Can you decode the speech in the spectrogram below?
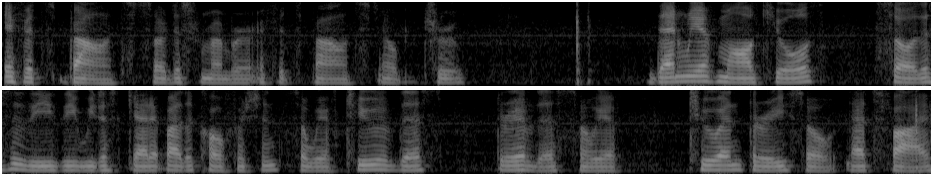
if it's balanced. So just remember, if it's balanced, it'll be true. Then we have molecules. So this is easy. We just get it by the coefficients. So we have 2 of this, 3 of this. So we have 2 and 3. So that's 5.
